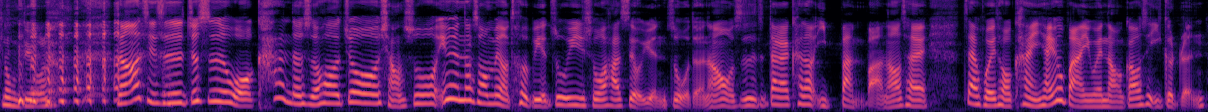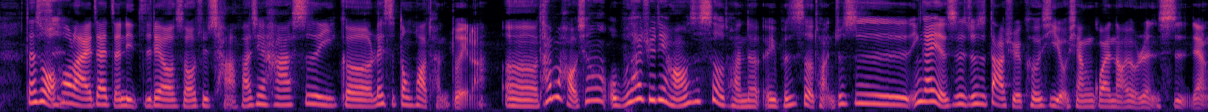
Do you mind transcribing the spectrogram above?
弄丢了。然后其实就是我看的时候就想说，因为那时候没有特别注意说它是有原作的，然后我是大概看到一半吧，然后才再回头看一下，因为我本来以为脑高是一个人，但是我后来在整理资料的时候去查，发现他是一个类似动画团队啦。呃，他们好像我不太确定，好像是社团的，也，不是社团，就是应该也是就是大学科系有相关，然后有认识这样。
